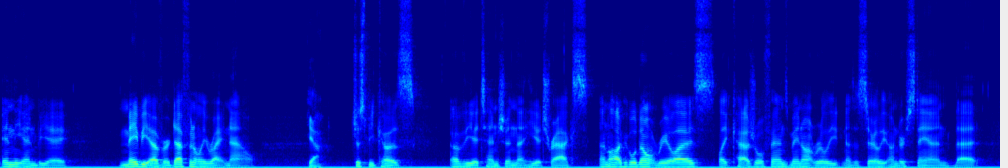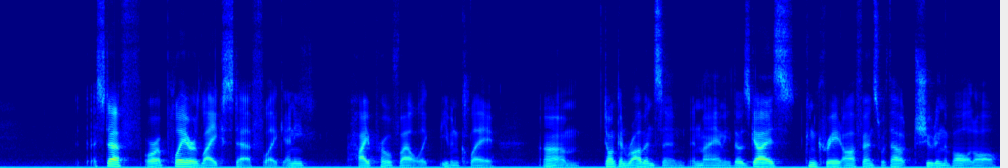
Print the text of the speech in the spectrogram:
in the NBA, maybe ever. Definitely right now, yeah. just because of the attention that he attracts. And a lot of people don't realize, like casual fans, may not really necessarily understand that Steph or a player like Steph, like any high profile, like even Klay, um, Duncan Robinson in Miami, those guys can create offense without shooting the ball at all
